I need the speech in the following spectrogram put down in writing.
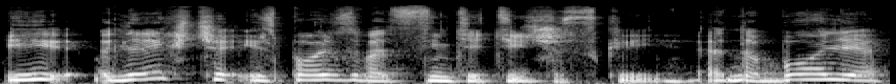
И легче использовать синтетический. Это более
